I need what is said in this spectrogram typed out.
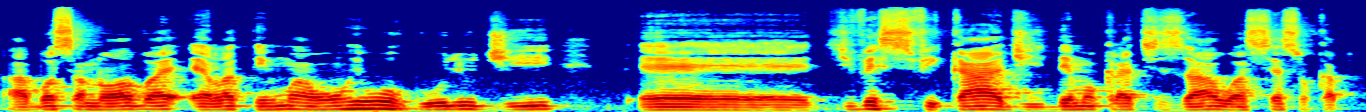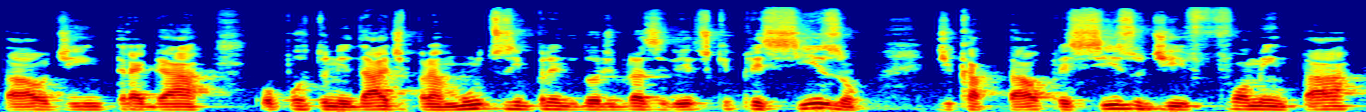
a Bossa Nova ela tem uma honra e um orgulho de é, diversificar, de democratizar o acesso ao capital, de entregar oportunidade para muitos empreendedores brasileiros que precisam de capital, precisam de fomentar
